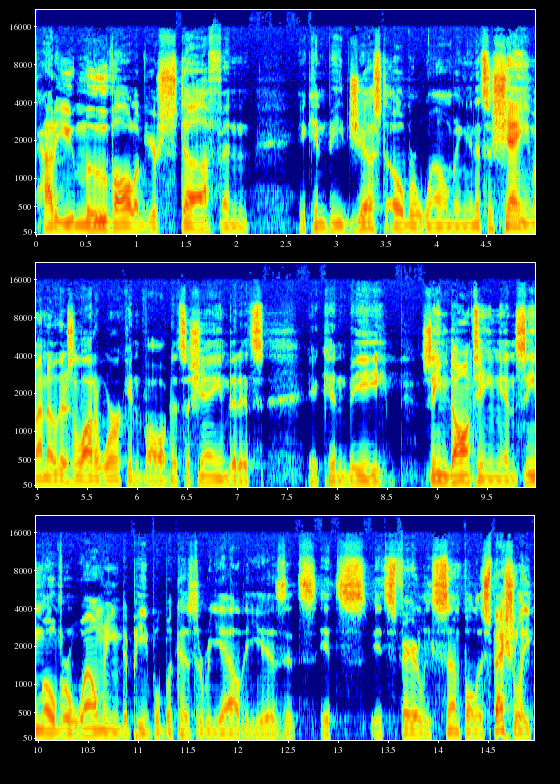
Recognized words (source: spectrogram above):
how do you move all of your stuff and it can be just overwhelming and it's a shame i know there's a lot of work involved it's a shame that it's it can be seem daunting and seem overwhelming to people because the reality is it's it's it's fairly simple especially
